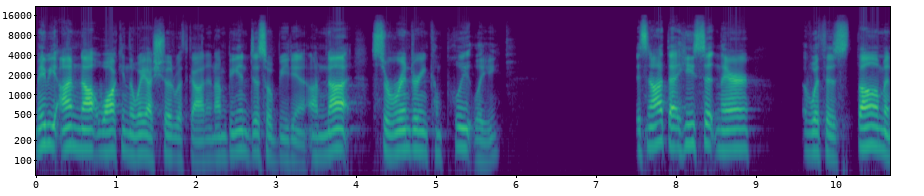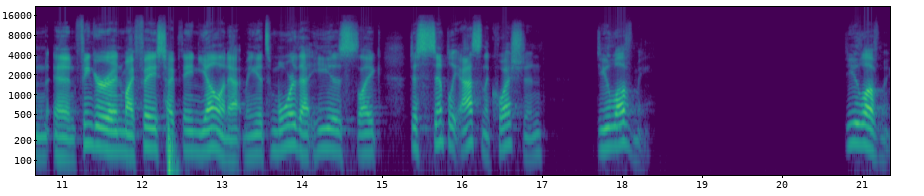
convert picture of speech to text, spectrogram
maybe I'm not walking the way I should with God and I'm being disobedient, I'm not surrendering completely. It's not that He's sitting there with his thumb and, and finger in my face type thing yelling at me. It's more that He is like just simply asking the question Do you love me? Do you love me?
